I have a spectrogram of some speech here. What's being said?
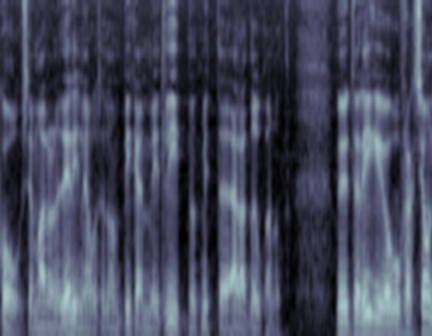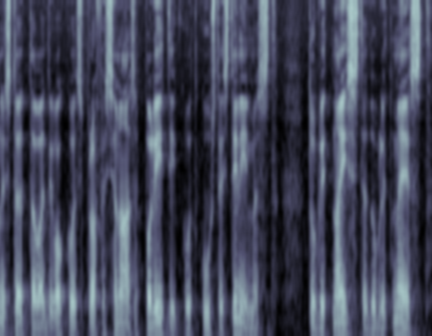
koos ja ma arvan, et erinevused on pigem meid liitnud, mitte ära tõuganud. nüüd Riigikogu fraktsioonis töötavad ju kokkuvõttes professionaalsed poliitikud, kuusteist inimest, tublit naist ja tublit meest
